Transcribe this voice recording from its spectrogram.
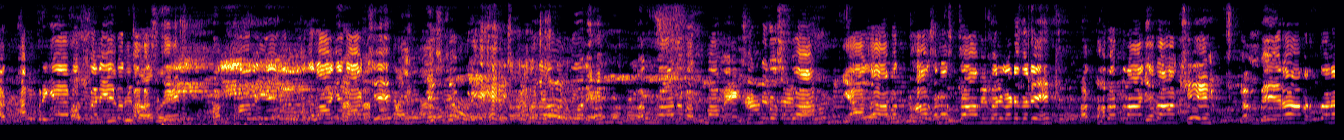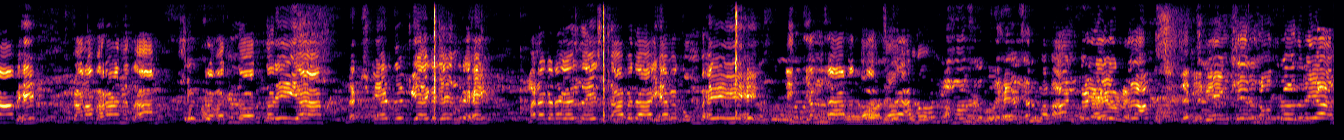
भक्तप्रिये वत्सनेव तमस्ते भक्तामेव भक्तराजदाक्षे विष्णुप्रिये विष्णुमनोन्मोदे भक्तान् पद्ममेषन्निरस्वा यासाबद्धासनस्थाविपरिगणतले लक्ष्मी गम्भीरावर्तनाभे करभरणमितां शुक्रभक्तोत्तरीया लक्ष्मीर्दिव्यैकचन्द्रहै గంభీరావర్తనాభే కరభరణమితాం శుభ్రవత్తోత్తరీయ లక్ష్మీర్దివ్యై గజేంద్రై మనగణగణే స్థాపితాహ్యమ కుంభైः నిత్యం సావధానం మమ గృహే సర్వమాంగళ్యయుక్తాం లక్ష్మీం క్షీరసముద్రోదరయాం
